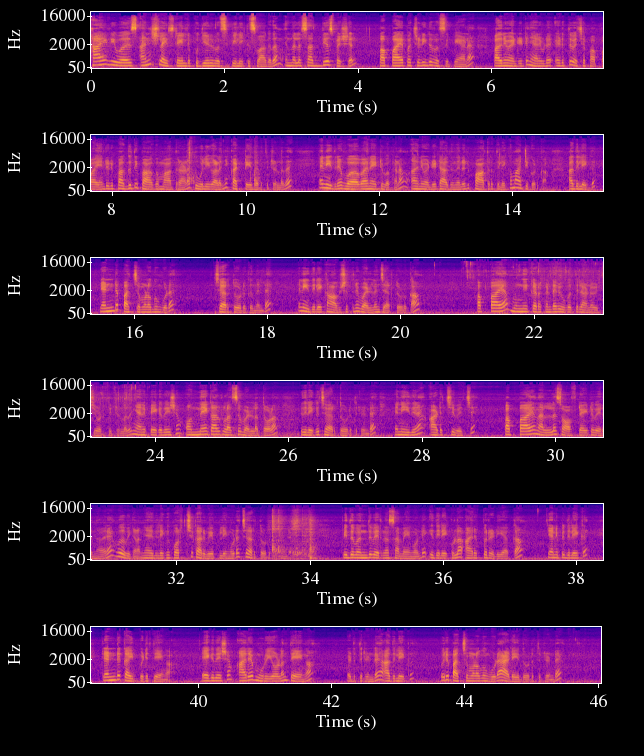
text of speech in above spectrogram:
Hi viewers Ansh life സ്റ്റൈലിന്റെ പുതിയൊരു റെസിപ്പിയിലേക്ക് സ്വാഗതം. ഇന്നലെ സദ്യ സ്പെഷ്യൽ പപ്പായ പച്ചടിന്റെ റെസിപ്പിയാണ് അപ്പോൾ അതിന് വേണ്ടിയിട്ട് ഞാനിവിടെ എടുത്തു വെച്ച പപ്പായന്റെ ഒരു പകുതി ഭാഗം മാത്രമാണ് തൂലി കളഞ്ഞ് കട്ട് ചെയ്തെടുത്തിട്ടുള്ളത്. ഇനി ഇതിനെ വേവാനായിട്ട് വെക്കണം. അതിന് വേണ്ടിയിട്ട് ആദ്യം തന്നെ ഒരു പാത്രത്തിലേക്ക് മാറ്റി കൊടുക്കാം അതിലേക്ക് രണ്ട് പച്ചമുളകും കൂടെ ചേർത്ത് കൊടുക്കുന്നുണ്ട്. ഇനി ഇതിലേക്ക് ആവശ്യത്തിന് വെള്ളം ചേർത്ത് കൊടുക്കാം. പപ്പായ മുങ്ങിക്കിടക്കേണ്ട രൂപത്തിലാണ് ഒഴിച്ചു കൊടുത്തിട്ടുള്ളത്. ഞാനിപ്പോൾ ഏകദേശം ഒന്നേകാൽ ഗ്ലാസ് വെള്ളത്തോളം ഇതിലേക്ക് ചേർത്ത് കൊടുത്തിട്ടുണ്ട്. ഇനി ഇതിനെ അടച്ച് വെച്ച് പപ്പായ നല്ല സോഫ്റ്റ് സോഫ്റ്റായിട്ട് വരുന്നവരെ വേവിക്കണം. ഞാൻ ഇതിലേക്ക് കുറച്ച് കറിവേപ്പിലയും കൂടെ ചേർത്ത് കൊടുത്തിട്ടുണ്ട്. അപ്പോൾ ഇത് വെന്ത് വരുന്ന സമയം കൊണ്ട് ഇതിലേക്കുള്ള അരപ്പ് റെഡിയാക്കാം. ഞാനിപ്പോൾ ഇതിലേക്ക് രണ്ട് കൈപ്പിടി തേങ്ങ ഏകദേശം അരമുറിയോളം തേങ്ങ എടുത്തിട്ടുണ്ട്. അതിലേക്ക് ഒരു പച്ചമുളകും കൂടെ ആഡ് ചെയ്ത് കൊടുത്തിട്ടുണ്ട്.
